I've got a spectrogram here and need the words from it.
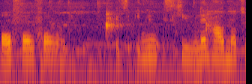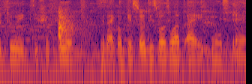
or fall forward. It's a new skill. You learn how not to do it if you fail. You're like, okay, so this was what I missed. Um,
